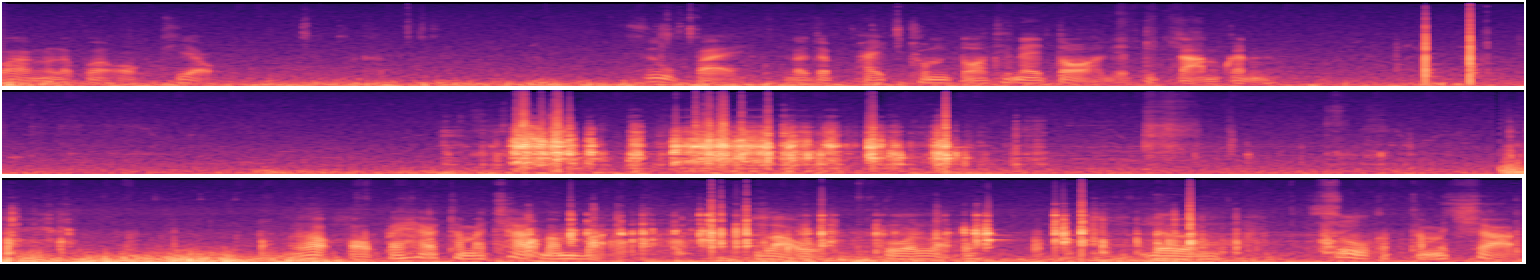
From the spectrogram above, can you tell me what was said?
ว่างแล้วก็ออกเที่ยว สู้ไปเราจะไปชมต่อที่ไหนต่อ เดี๋ยวติดตามกันเราออกไปให้ธรรมชาติบำบัดเราตัวเรา เดินสู้กับธรรมชาติ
